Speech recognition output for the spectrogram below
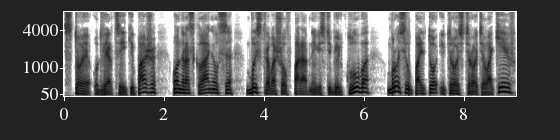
Стоя у дверцы экипажа, он раскланялся, быстро вошел в парадный вестибюль клуба, бросил пальто и трость роте лакеев,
